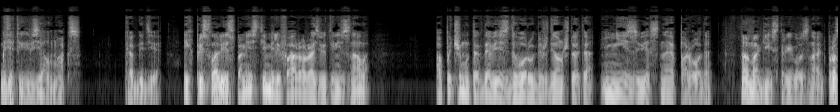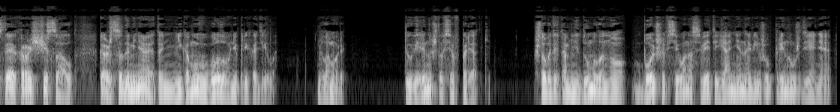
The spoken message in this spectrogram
Где ты их взял, Макс? Как где? Их прислали из поместья Мелифаро, разве ты не знала? А почему тогда весь двор убежден, что это неизвестная порода? А магистры его знают. Просто я их расчесал. Кажется, до меня это никому в голову не приходило. Меломоре, ты уверена, что все в порядке? Что бы ты там ни думала, но больше всего на свете я ненавижу принуждение —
